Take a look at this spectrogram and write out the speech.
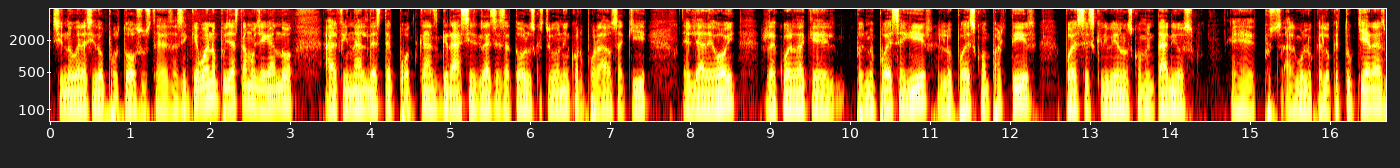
si no hubiera sido por todos ustedes. Así que bueno, pues ya estamos llegando al final de este podcast. Gracias, gracias a todos los que estuvieron incorporados aquí el día de hoy. Recuerda que pues me puedes seguir, lo puedes compartir, puedes escribir en los comentarios eh, pues algo lo que lo que tú quieras,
